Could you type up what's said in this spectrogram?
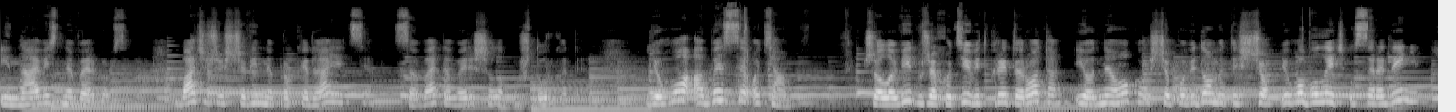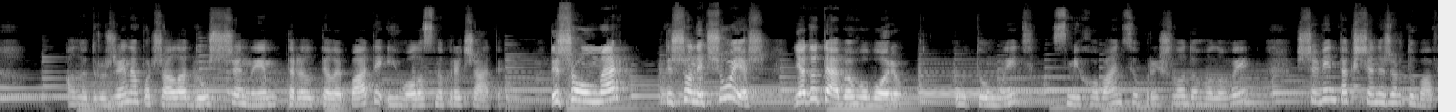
і навіть не виркався. Бачачи, що він не прокидається, Савета вирішила поштурхати його, аби се отямив. Чоловік вже хотів відкрити рота і одне око, щоб повідомити, що його болить усередині, але дружина почала дужче ним телепати і голосно кричати: Ти що, умер? Ти що не чуєш? Я до тебе говорю. У ту мить сміхованцю прийшло до голови, що він так ще не жартував.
